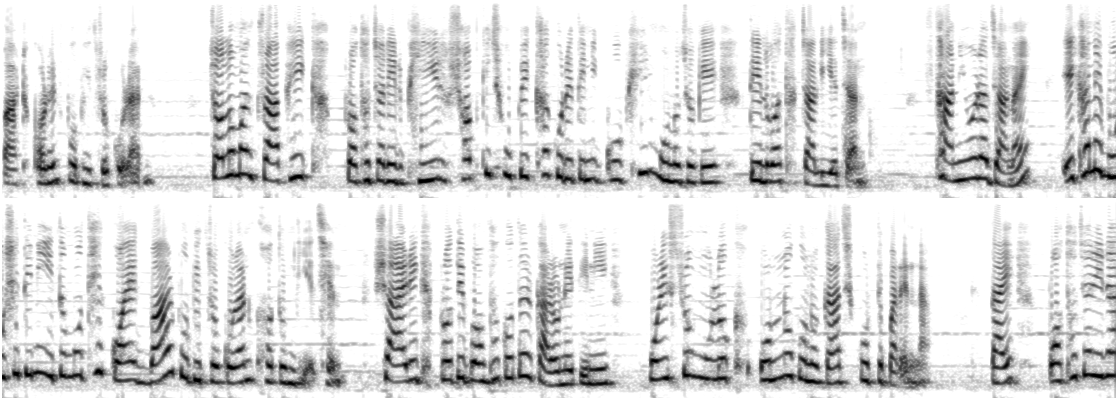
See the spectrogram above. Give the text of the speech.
পাঠ করেন পবিত্র কোরআন। চলমান ট্রাফিক, পথচারীর ভিড়, সবকিছু উপেক্ষা করে তিনি গভীর মনোযোগে তেলওয়াত চালিয়ে যান। স্থানীয়রা জানায়, এখানে বসে তিনি ইতোমধ্যে কয়েকবার পবিত্র কোরআন খতম দিয়েছেন। শারীরিক প্রতিবন্ধকতার কারণে তিনি পরিশ্রমমূলক অন্য কোনো কাজ করতে পারেন না। তাই পথচারীরা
